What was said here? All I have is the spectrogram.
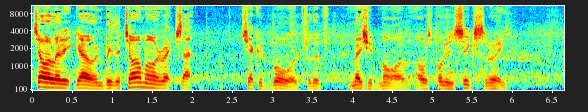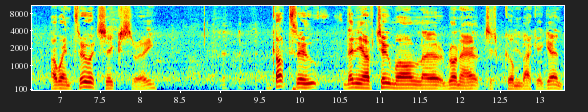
So I let it go, and by the time I reached that checkered board for the measured mile, I was pulling 6.3. I went through at 6.3, got through, then you have two mile uh, run out to come back again.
